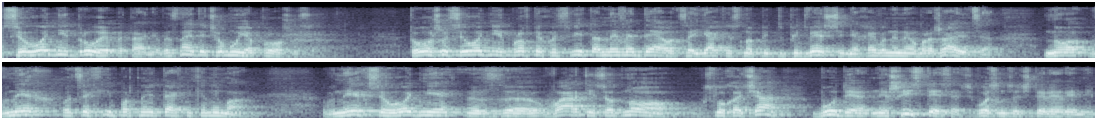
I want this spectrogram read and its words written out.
Сьогодні друге питання. Ви знаєте, чому я прошуся? Того, що сьогодні профтехосвіта не веде оце якісно підвищення, хай вони не ображаються, але в них оцих імпортної техніки нема. В них сьогодні е, вартість одного слухача буде не 6 тисяч 84 гривні,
